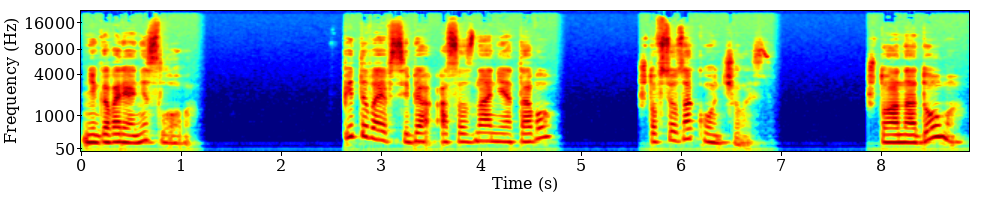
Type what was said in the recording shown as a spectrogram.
не говоря ни слова, впитывая в себя осознание того, что все закончилось, что она дома,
